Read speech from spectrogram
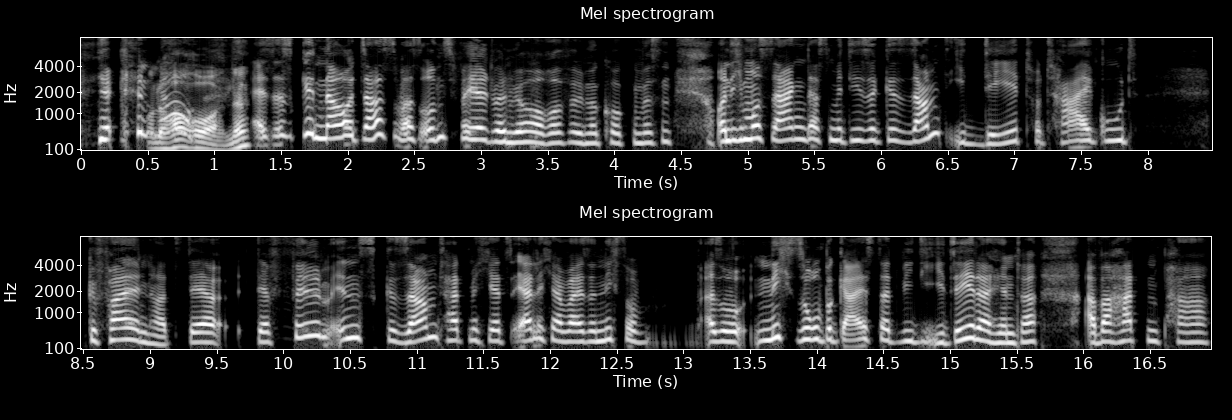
ja, genau. und Horror, ne? Es ist genau das, was uns fehlt, wenn wir Horrorfilme gucken müssen. Und ich muss sagen, dass mir diese Gesamtidee total gut gefallen hat. Der der Film insgesamt hat mich jetzt ehrlicherweise nicht so also nicht so begeistert wie die Idee dahinter, aber hat ein paar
